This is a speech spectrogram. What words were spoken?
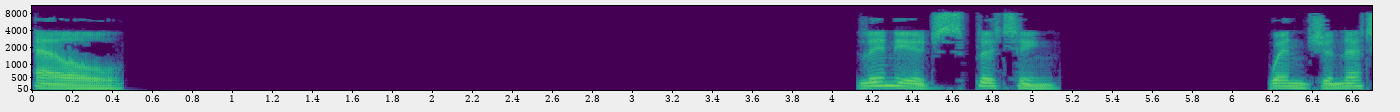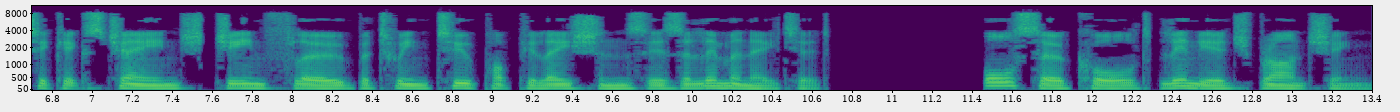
L Lineage splitting When genetic exchange gene flow between two populations is eliminated. Also called lineage branching.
